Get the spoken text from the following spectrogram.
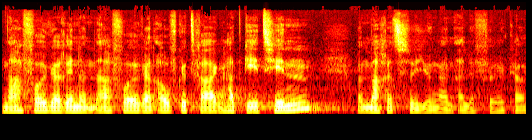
Nachfolgerinnen und Nachfolgern aufgetragen hat, geht hin und mache zu Jüngern alle Völker.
